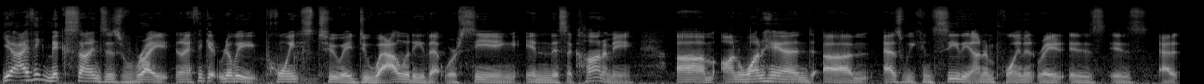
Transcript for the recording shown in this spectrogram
Yeah, I think mixed signs is right, and I think it really points to a duality that we're seeing in this economy. Um, on one hand, um, as we can see, the unemployment rate is is at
